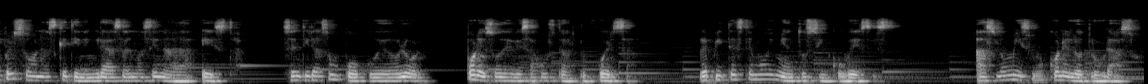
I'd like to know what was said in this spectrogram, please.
personas que tienen grasa almacenada extra. Sentirás un poco de dolor, por eso debes ajustar tu fuerza. Repite este movimiento cinco veces. Haz lo mismo con el otro brazo.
